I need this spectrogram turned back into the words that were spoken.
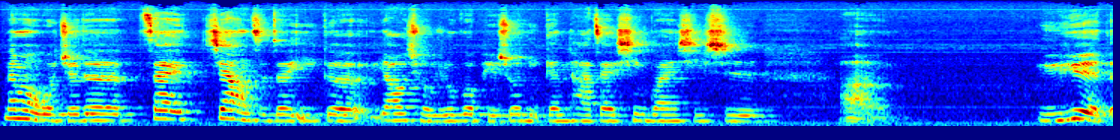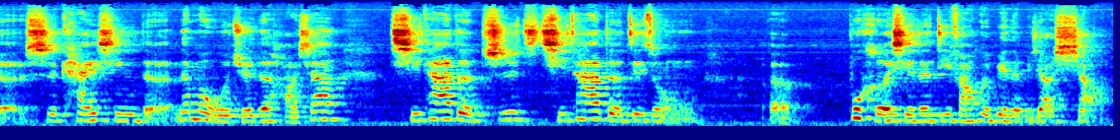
那么我觉得，在这样子的一个要求，如果比如说你跟他在性关系是，呃，愉悦的，是开心的，那么我觉得好像其他的之其他的这种呃不和谐的地方会变得比较小，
